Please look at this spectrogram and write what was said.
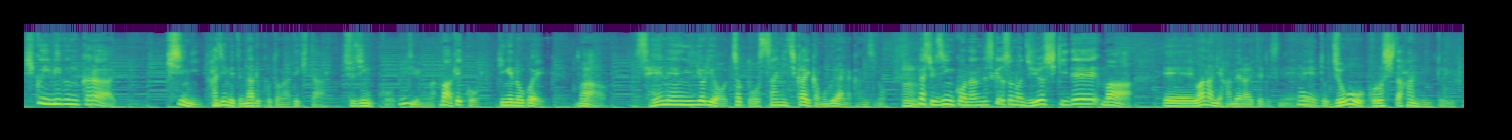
低い身分から騎士に初めてなることができた主人公っていうのが、まあ結構ひげの濃いまあ、青年よりはちょっとおっさんに近いかもぐらいな感じのうん。が主人公なんですけどその授与式で、まあえー罠にはめられてですね、うん。えー、と女王を殺した犯人というふ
